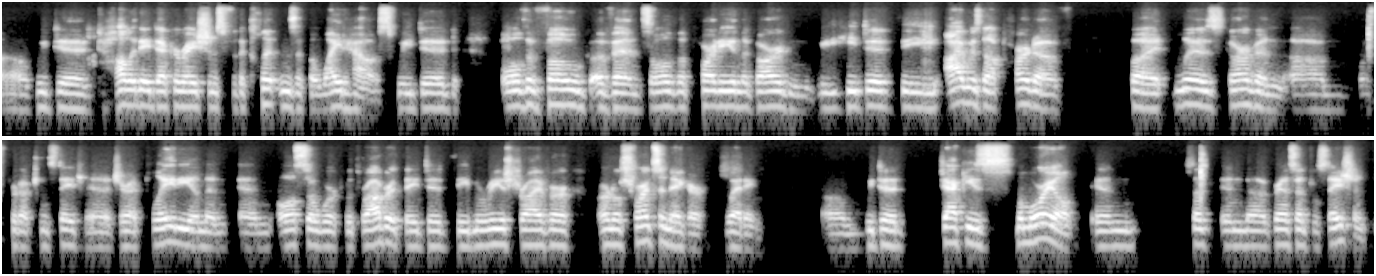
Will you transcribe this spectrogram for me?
Uh, we did holiday decorations for the Clintons at the White House. We did all the Vogue events, all the party in the garden. We he did the I was not part of, but Liz Garvin um, was production stage manager at Palladium and and also worked with Robert. They did the Maria Shriver Arnold Schwarzenegger wedding. Um, we did Jackie's memorial in in uh, Grand Central Station,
